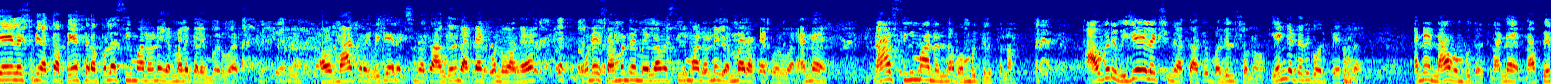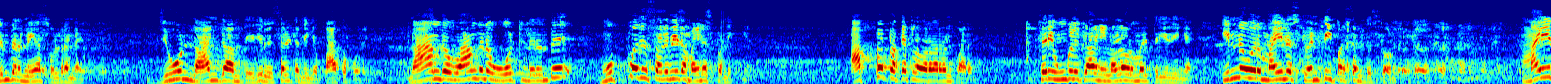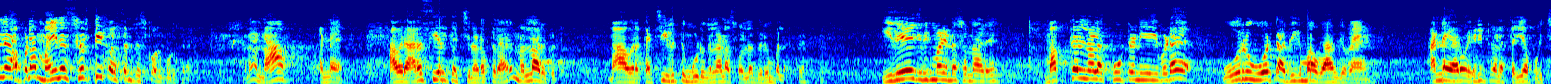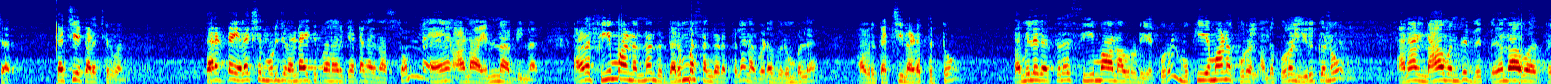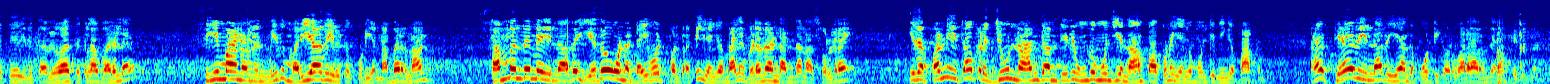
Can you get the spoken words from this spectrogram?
விஜயலட்சுமி அக்கா பேசுறப்பெல்லாம் சீமான எம்எல்ஏ கிளம்பி வருவார். அவர் மாத்திர விஜயலட்சுமி அக்கா அங்கிருந்து அட்டாக் பண்ணுவாங்க. உடனே சம்பந்தம் இல்லாம சீமான எம்எல்ஏ அட்டாக் வருவார். அண்ணன் நான் சீமான வம்பு கிழத்தனா அவர் விஜயலட்சுமி அக்காக்கு பதில் சொல்லணும். எங்கிட்டதுக்கு அவர் பேசுறாரு? அண்ணே நான் வம்பு கிழத்தன அண்ணன் நான் பெருந்தரணையா சொல்றேன் ஜூன் நான்காம் தேதி ரிசல்ட்டை நீங்க பார்க்க போறீங்க. நாங்க வாங்கின ஓட்டுல இருந்து முப்பது சதவீதம் மைனஸ் பண்ணிக்கங்க. அப்ப பக்கத்துல வராருன்னு பாருங்க. சரி உங்களுக்காக நீங்க நல்ல ஒரு மாதிரி தெரியுறீங்க. இன்னும் ஒரு minus twenty percent discount minus அப்படின்னா மைனஸ் பிப்டி பர்சன்ட் டிஸ்கவுண்ட் கொடுக்குறேன். நான் அண்ணே அவர் அரசியல் கட்சி நடத்துறாரு நல்லா இருக்கட்டும். நான் அவரை கட்சி இழுத்து மூடுங்கலாம் நான் சொல்ல விரும்பல. இதே இதுக்கு முன்னாடி என்ன சொன்னாரு? மக்கள் நல கூட்டணியை விட ஒரு ஓட்டு அதிகமா வாங்குவேன். அண்ணன் யாரோ எடிட் பண்ண சரியா பிடிச்சாரு. கட்சியை கலைச்சிருவேன் கரெக்டா எலெக்ஷன் முடிஞ்சு ரெண்டாயிரத்தி பதினாறு கேட்டாங்க. அதை நான் சொன்னேன் ஆனா என்ன அப்படின்னாரு. அதனால சீமானன் அந்த தர்ம சங்கடத்துல நான் விட விரும்பல. அவர் கட்சி நடத்தட்டும். தமிழகத்துல சீமான் அவருடைய குரல் முக்கியமான குரல். அந்த குரல் இருக்கணும். ஆனால் நான் வந்து வி- விதண்டாவாதத்துக்கு இதுக்கு விவாதத்துக்கெல்லாம் வரல. சீமானன் மீது மரியாதை இருக்கக்கூடிய நபர் நான். சம்பந்தமே இல்லாத ஏதோ ஒன்னு டைவர்ட் பண்றதுக்கு எங்க மேல விட வேண்டாம்னு தான் நான் சொல்றேன். இதை பண்ணிட்டா அப்புறம் ஜூன் நான்காம் தேதி உங்க மூஞ்சியை நான் பார்க்கணும் எங்க மூஞ்சி நீங்க பார்க்கணும். ஆனால் தேவையில்லாத ஏன் அந்த போட்டிக்கு அவர் வராருன்னு எனக்கு தெரியும்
